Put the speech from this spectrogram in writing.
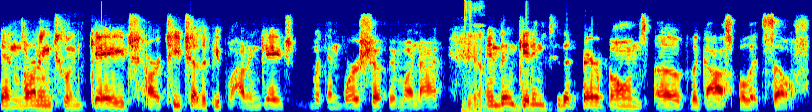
and learning to engage or teach other people how to engage within worship and whatnot, Yeah. and then getting to the bare bones of the gospel itself.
